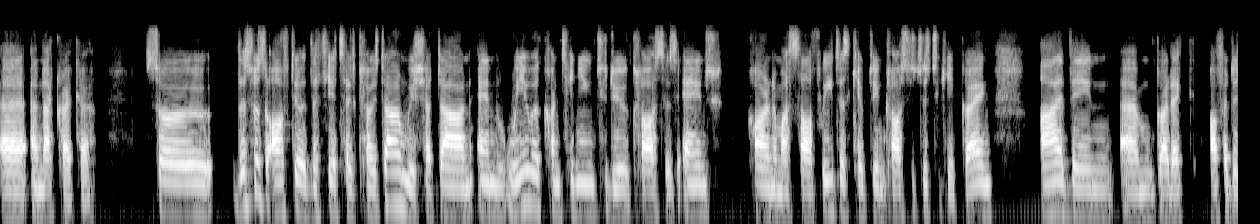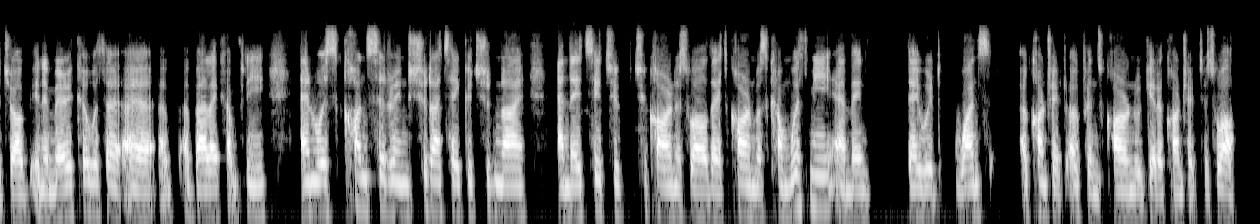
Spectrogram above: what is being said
a, a nutcracker? So this was after the theatre had closed down, we shut down, and we were continuing to do classes. And Corin and myself, we just kept doing classes just to keep going. I then um, got a, offered a job in America with a, a, a, ballet company and was considering should I take it, shouldn't I? And they'd said to, to Corin as well that Corin must come with me, and then they would once a contract opens, Corin would get a contract as well.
